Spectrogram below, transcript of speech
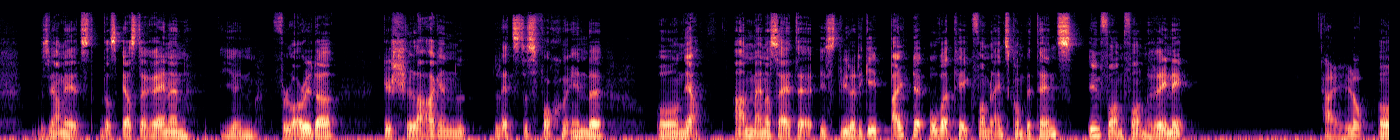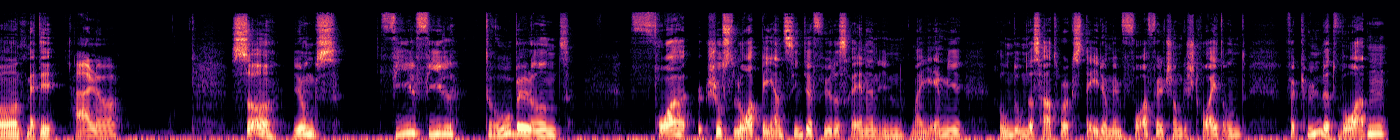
Sie haben ja jetzt das erste Rennen hier in Florida geschlagen letztes Wochenende. Und ja, an meiner Seite ist wieder die geballte Overtake Formel 1 Kompetenz in Form von René. Hallo. Und Matti. Hallo. So, Jungs, viel, viel Trubel und Vorschusslorbeeren sind ja für das Rennen in Miami rund um das Hard Rock Stadium im Vorfeld schon gestreut und verkündet worden.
